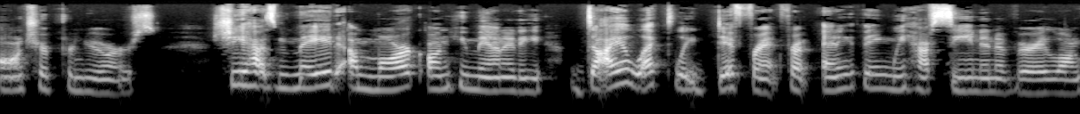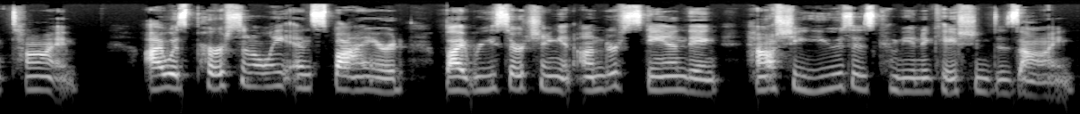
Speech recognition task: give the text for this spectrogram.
entrepreneurs. She has made a mark on humanity dialectically different from anything we have seen in a very long time. I was personally inspired by researching and understanding how she uses communication design.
